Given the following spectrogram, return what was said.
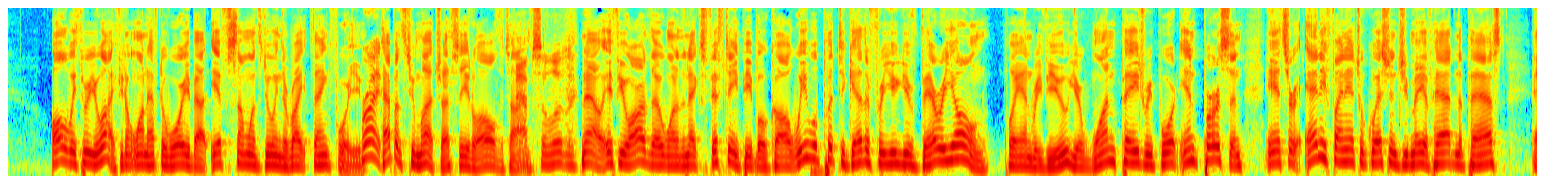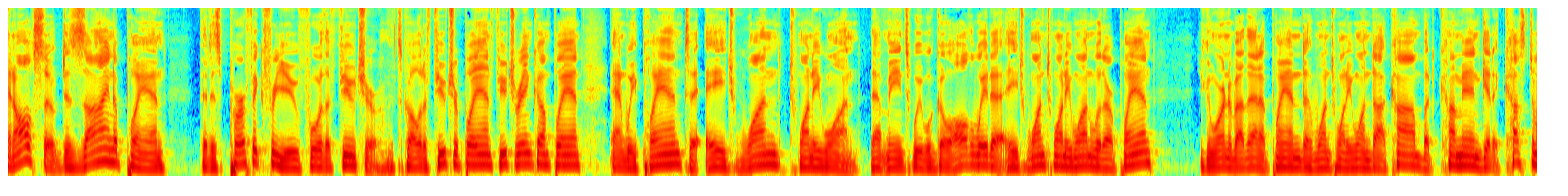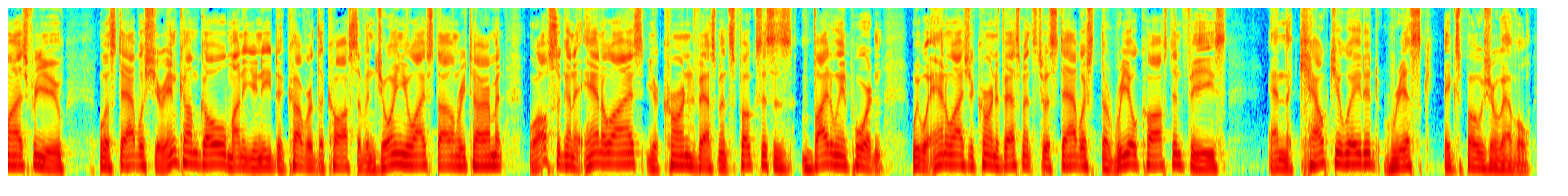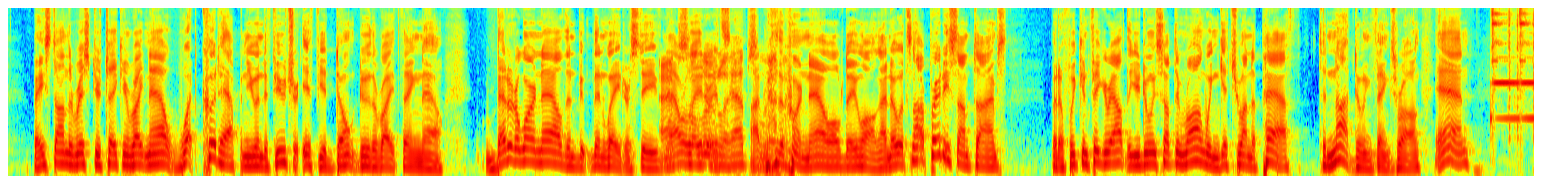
all the way through your life. You don't want to have to worry about if someone's doing the right thing for you. Right. It happens too much. I see it all the time. Absolutely. Now, if you are, though, one of the next 15 people who call, we will put together for you your very own plan review, your one page report in person, answer any financial questions you may have had in the past, and also design a plan that is perfect for you for the future. Let's call it a future plan, future income plan, and we plan to age 121. That means we will go all the way to age 121 with our plan. You can learn about that at plan121.com, but come in, get it customized for you. We'll establish your income goal, money you need to cover the cost of enjoying your lifestyle in retirement. We're also going to analyze your current investments. Folks, this is vitally important. We will analyze your current investments to establish the real cost and fees and the calculated risk exposure level. Based on the risk you're taking right now, what could happen to you in the future if you don't do the right thing now? Better to learn now than, than later, Steve. Now or later, Absolutely, I'd rather learn now all day long. I know it's not pretty sometimes, but if we can figure out that you're doing something wrong, we can get you on the path to not doing things wrong and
